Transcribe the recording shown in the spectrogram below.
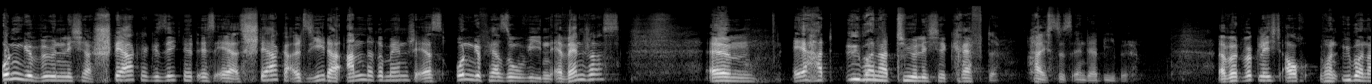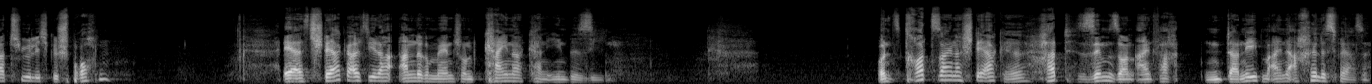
ungewöhnlicher Stärke gesegnet ist. Er ist stärker als jeder andere Mensch. Er ist ungefähr so wie ein Avengers. Ähm, er hat übernatürliche Kräfte, heißt es in der Bibel. Da wird wirklich auch von übernatürlich gesprochen. Er ist stärker als jeder andere Mensch und keiner kann ihn besiegen. Und trotz seiner Stärke hat Simson einfach daneben eine Achillesferse.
